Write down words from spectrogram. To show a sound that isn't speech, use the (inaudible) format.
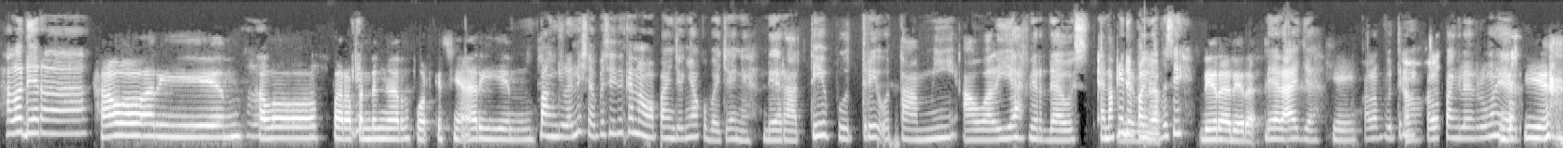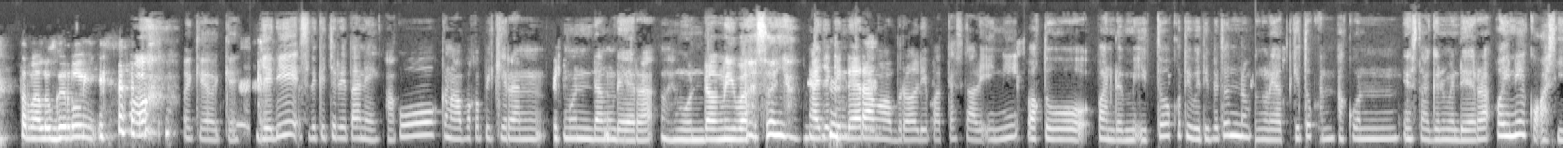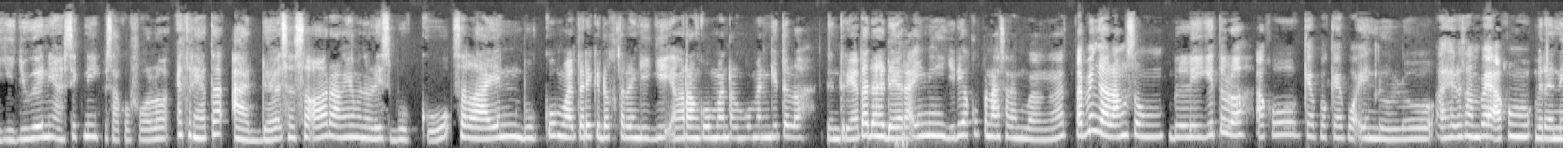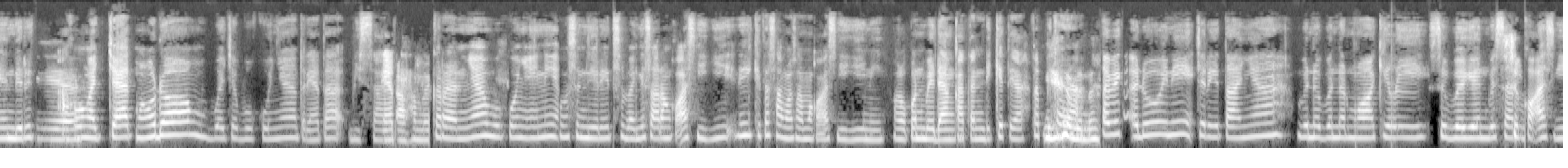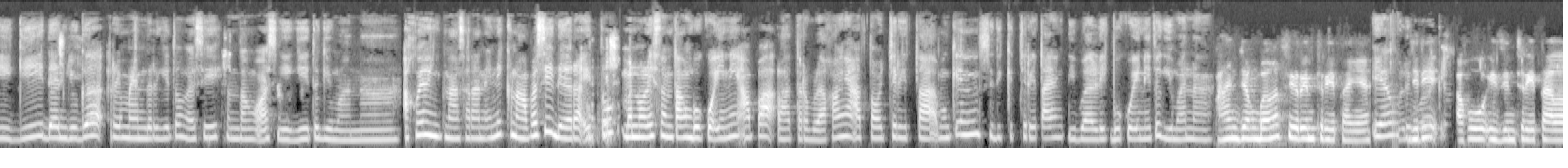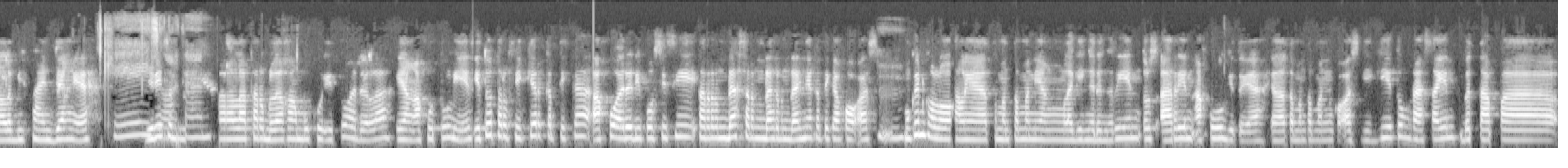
Halo Dera. Halo Arin. Halo, para pendengar podcastnya Arin. Panggilannya siapa sih? Ini kan nama panjangnya aku bacain ya. Derati Putri Utami Awaliyah Firdaus. Enaknya Iya, dipanggil apa sih? Dera, Dera. Dera aja. Oke. Kalau Putri, kalau panggilan rumah ya? Iya, (laughs) terlalu girly. (laughs) Oh, oke oke. Jadi sedikit cerita nih. Aku kenapa kepikiran ngundang Dera? Oh, ngundang nih bahasanya. (laughs) Ngajakin Dera ngobrol di podcast kali ini. Waktu pandemi itu aku tiba-tiba tuh ng- ngeliat gitu kan akun Instagram Dera. Oh ini kok gigi juga nih asik nih. Terus aku follow. Eh ternyata ada seseorang yang menulis buku selain buku materi kedokteran gigi yang rangkuman-rangkuman gitu loh. Dan ternyata ada Dera ini. Jadi aku penasaran banget. Tapi nggak langsung beli gitu loh. Aku kepo-kepoin dulu. Akhirnya sampai aku beraniin diri Iya. Aku ngechat, mau dong baca bukunya, ternyata bisa. Alhamdulillah. Kerennya bukunya ini aku sendiri sebagai seorang koas gigi, ini kita sama-sama koas gigi nih, walaupun beda angkatan dikit ya. (laughs) Tapi Iya, kayak, tapi aduh ini ceritanya bener-bener mewakili sebagian besar koas gigi dan juga reminder gitu nggak sih tentang koas gigi itu gimana? Aku yang penasaran ini kenapa sih Dara itu menulis tentang buku ini apa latar belakangnya atau cerita? Mungkin sedikit cerita yang dibalik buku ini tuh gimana? Panjang banget sih Rin ceritanya. Iya, Jadi boleh. aku izin cerita lebih panjang ya. Oke, Jadi silakan. Uh, latar belakang buku itu adalah yang aku tulis itu terpikir ketika aku ada di posisi terendah serendah rendahnya ketika koas. Mm-mm. Mungkin kalau misalnya teman-teman yang lagi ngedengerin terus Arin aku gitu ya, ya teman-teman koas gigi itu ngerasain betapa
